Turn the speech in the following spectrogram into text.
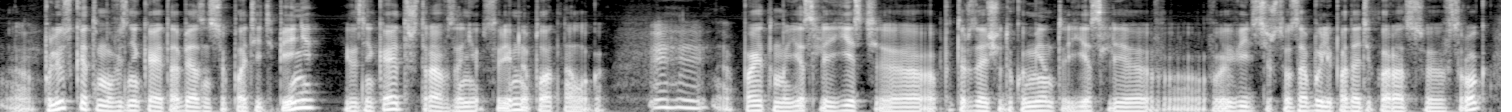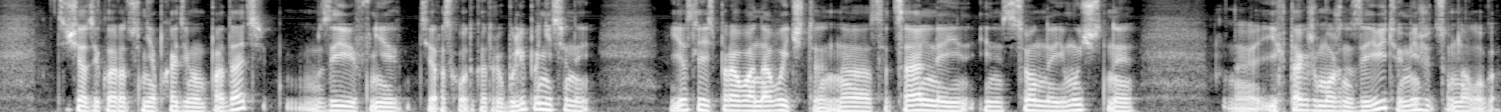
Э, плюс к этому возникает обязанность уплатить пени и возникает штраф за несвоевременную плату налога. Угу. Поэтому, если есть подтверждающие документы, если вы видите, что забыли подать декларацию в срок, Сейчас декларацию необходимо подать, заявив в ней те расходы, которые были понесены. Если есть права на вычеты, на социальные, инвестиционные, имущественные, э, их также можно заявить и уменьшить сумму налога.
